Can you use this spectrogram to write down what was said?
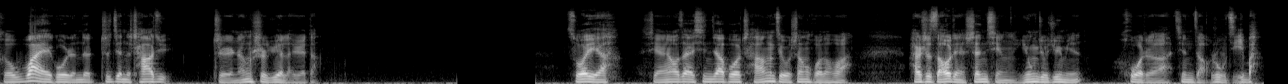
和外国人的之间的差距，只能是越来越大。所以啊，想要在新加坡长久生活的话，还是早点申请永久居民。或者，尽早入籍吧。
